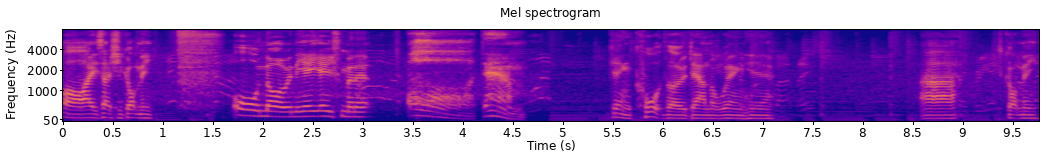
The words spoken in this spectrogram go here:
Oh, he's actually got me. Oh, no, in the 88th minute. Oh, damn. Getting caught, though, down the wing here. Ah, it's got me.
